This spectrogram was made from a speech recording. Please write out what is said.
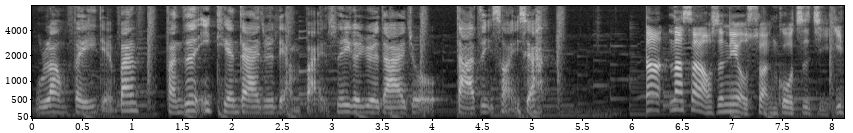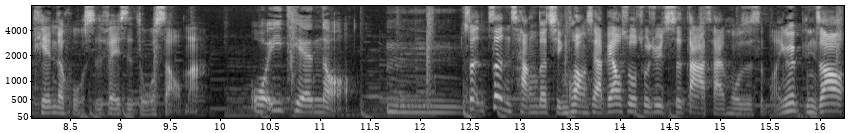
不浪费一点。不然，反正一天大概就是两百，所以一个月大概就大家自己算一下。那那单老师，你有算过自己一天的伙食费是多少吗？我一天哦，嗯。正正常的情况下，不要说出去吃大餐或是什么，因为你知道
